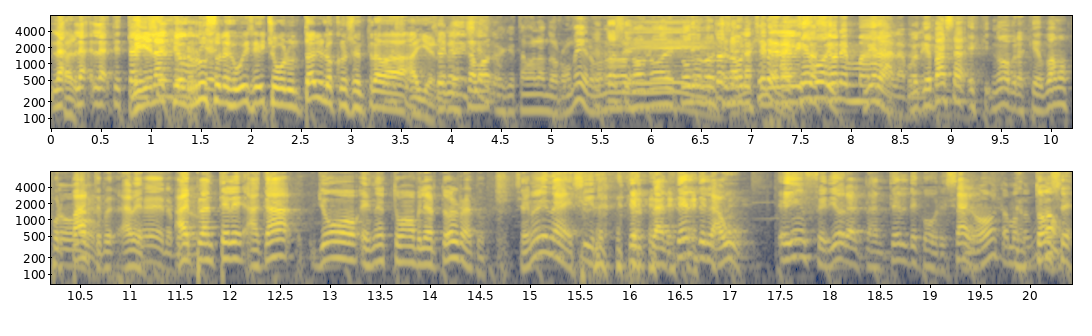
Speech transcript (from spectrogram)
La- la- la- te está Miguel diciendo Ángel Russo que- les hubiese dicho voluntario y los concentraba Eso, ayer. Que estamos, que estamos hablando de Romero, Entonces, no, no, no de todos los entonces, entrenadores la chilenos. general- ¿A qué generalización es mala, Mira, lo que ejemplo. pasa es que no, pero es que vamos por No, partes. A ver, pero- hay planteles acá. Yo en esto vamos a pelear todo el rato. Se me viene a decir que el plantel de la U es inferior al plantel de Cobresal. No, estamos de Entonces.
